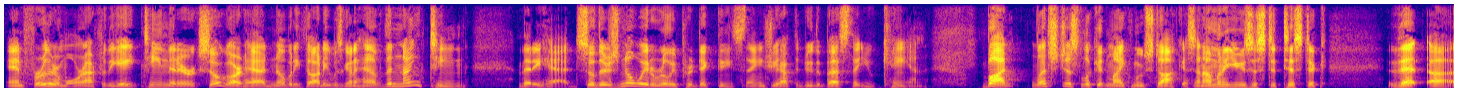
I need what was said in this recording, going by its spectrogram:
And furthermore, after the 18 that Eric Sogard had, nobody thought he was going to have the 19 that he had. So there's no way to really predict these things. You have to do the best that you can. But let's just look at Mike Moustakas, and I'm going to use a statistic that uh,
